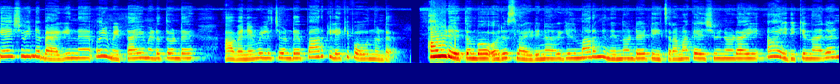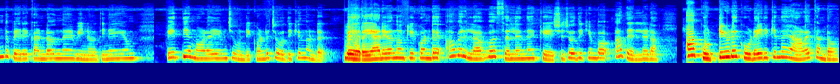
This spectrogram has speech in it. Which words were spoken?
കേശുവിന്റെ ബാഗിൽ നിന്ന് ഒരു മിഠായും എടുത്തുകൊണ്ട് അവനെ വിളിച്ചുകൊണ്ട് പാർക്കിലേക്ക് പോകുന്നുണ്ട്. അവിടെ എത്തുമ്പോൾ ഒരു സ്ലൈഡിനരികിൽ മറഞ്ഞു നിന്നുകൊണ്ട് ടീച്ചറമ്മ കേശുവിനോടായി ആ ഇരിക്കുന്ന. രണ്ടുപേരെ കണ്ടൊന്ന് വിനോദിനെയും വിദ്യമോളെയും ചൂണ്ടിക്കൊണ്ട് ചോദിക്കുന്നുണ്ട്. വേറെ ആരെയോ നോക്കിക്കൊണ്ട് അവർ ലവേഴ്സ് അല്ലെന്ന് കേശു ചോദിക്കുമ്പോൾ അതല്ലടാ. ആ കുട്ടിയുടെ കൂടെ ഇരിക്കുന്നയാളെ കണ്ടോ?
